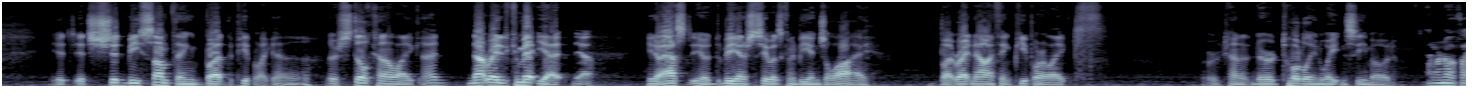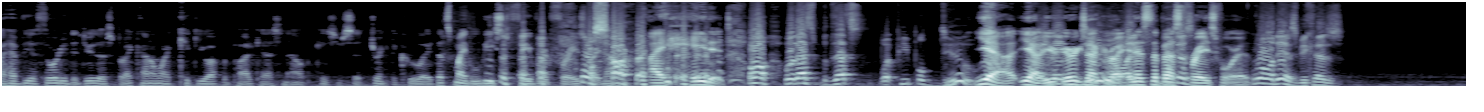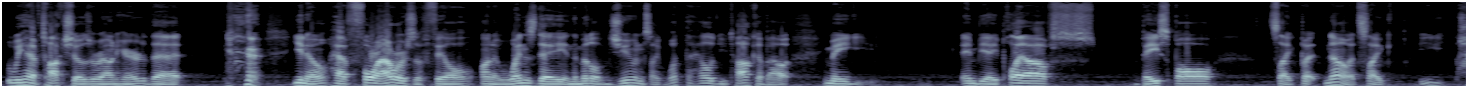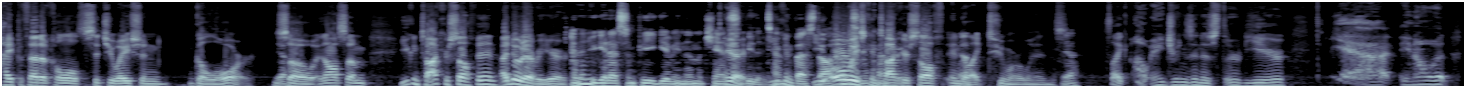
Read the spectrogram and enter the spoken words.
it, it should be something, but the people are like, uh, they're still kind of like, I'm not ready to commit yet. Yeah. You know, asked, you know, to be interested to see what it's going to be in July. But right now, I think people are like, we're kind of, they're totally in wait and see mode. I don't know if I have the authority to do this, but I kind of want to kick you off the podcast now because you said drink the Kool Aid. That's my least favorite phrase Oh, right sorry. now. I hate it. Oh, well, that's that's what people do. Yeah, yeah, I mean, you're, you're exactly do, right, like, and it's the best because- phrase for it. Well, it is because we have talk shows around here that, you know, have four hours of fill on a Wednesday in the middle of June. It's like, what the hell do you talk about? I mean, NBA playoffs, baseball. It's like, but no, it's like hypothetical situation galore. Yeah. So, and also, you can talk yourself in. I do it every year. And then you get S and P giving them a chance to be the tenth can- best. You always can the talk yourself into Yeah. like two more wins. Yeah. It's like, oh, Adrian's in his third year. Yeah, you know what?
